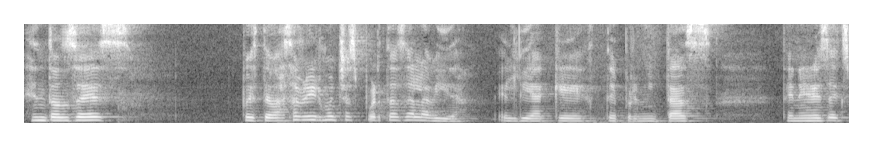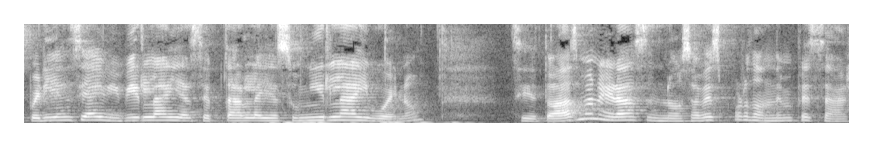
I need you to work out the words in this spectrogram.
Entonces, pues te vas a abrir muchas puertas a la vida el día que te permitas tener esa experiencia y vivirla y aceptarla y asumirla y bueno, si de todas maneras no sabes por dónde empezar,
